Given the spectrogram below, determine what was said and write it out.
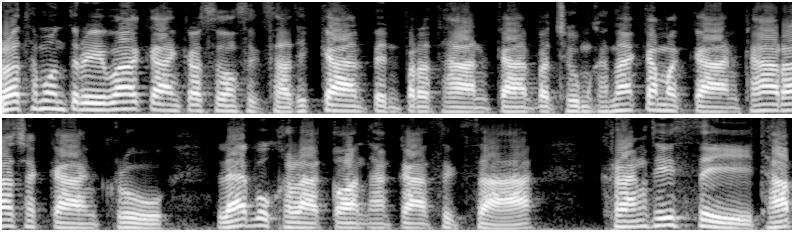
รัฐมนตรีว่าการกระทรวงศึกษาธิการเป็นประธานการประชุมคณะกรรมการข้าราชการครู และบุคลากรทางการศึกษา ครั้งที่4ทับ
